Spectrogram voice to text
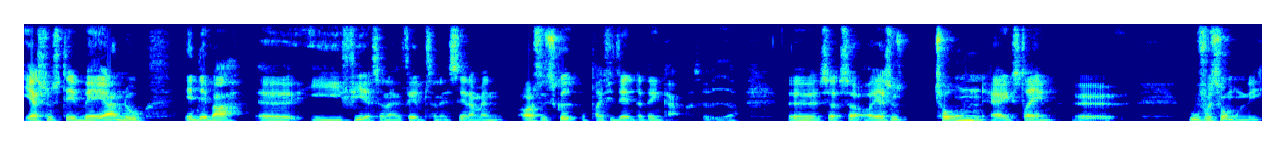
jeg synes, det er værre nu, end det var øh, i 80'erne og 90'erne, selvom man også skød på præsidenter dengang osv. Så, øh, så, så, og jeg synes, tonen er ekstrem øh, uforsonlig,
